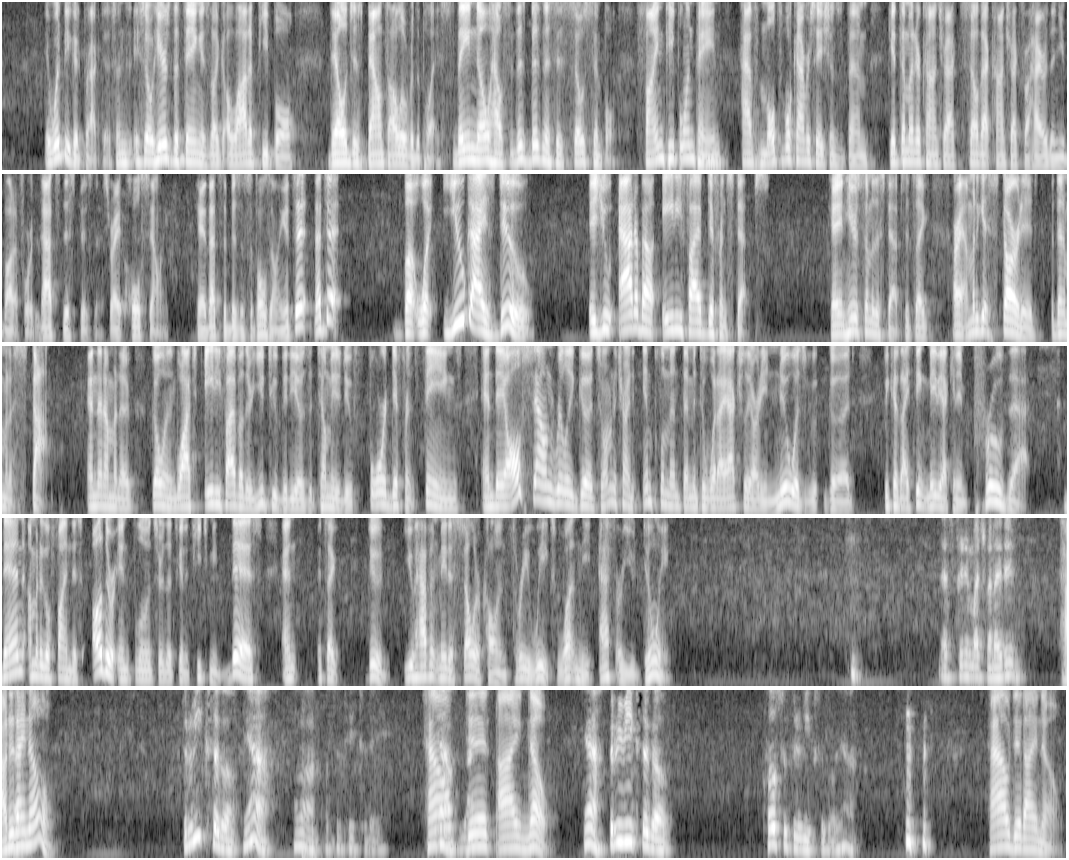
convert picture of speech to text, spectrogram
It would be good practice. And so here's the thing is like a lot of people, they'll just bounce all over the place. They know how so this business is so simple. Find people in pain, have multiple conversations with them, get them under contract, sell that contract for higher than you bought it for. That's this business, right? Wholesaling. Okay. That's the business of wholesaling. It's it. That's it. But what you guys do is you add about 85 different steps. Okay. And here's some of the steps. It's like, all right, I'm going to get started, but then I'm going to stop. And then I'm going to go and watch 85 other YouTube videos that tell me to do four different things. And they all sound really good. So I'm going to try and implement them into what I actually already knew was good because I think maybe I can improve that. Then I'm going to go find this other influencer that's going to teach me this. And it's like, dude, you haven't made a seller call in three weeks. What in the F are you doing? That's pretty much what I did. How did I know? Three weeks ago. Yeah. Hold on. What's the date today? How yeah. did I know? Yeah, three weeks ago. Close to three weeks ago. Yeah. How did I know?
